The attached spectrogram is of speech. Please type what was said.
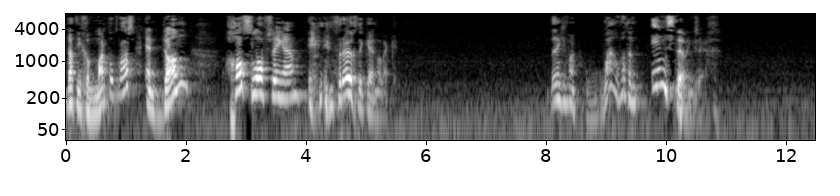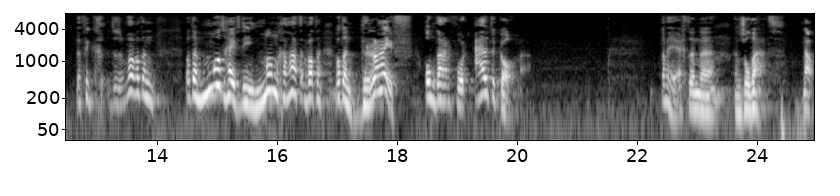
dat hij gemarteld was, en dan Gods lof zingen in, in vreugde kennelijk. Dan denk je van, wauw, wat een instelling zeg. Dat vind ik, wat een, wat een moed heeft die man gehad. En wat een, wat een drive om daarvoor uit te komen. Dan ben je echt een, eh, een soldaat. Nou,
